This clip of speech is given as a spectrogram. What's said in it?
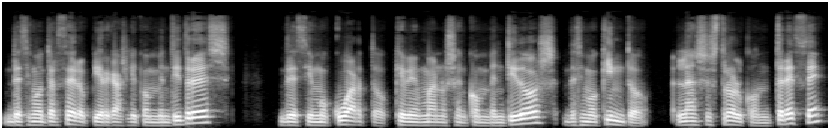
Décimo tercero, Pierre Gasly con 23. Décimo cuarto, Kevin Magnussen con 22. Décimo quinto, Lance Stroll con 13.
